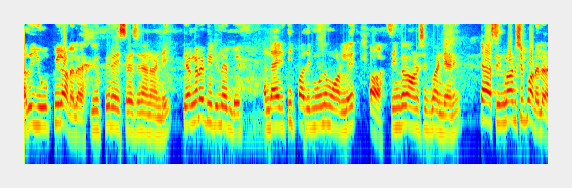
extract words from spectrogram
അത് യു പിയിലാണ് അല്ലേ? യു പി രജിസ്ട്രേഷൻ ആണ് വണ്ടി. എങ്ങനെ ഡീറ്റെയിൽ ഉണ്ട് രണ്ടായിരത്തി പതിമൂന്ന് മോഡൽ സിംഗിൾ ഓണർഷിപ്പ് വണ്ടിയാണ്. സിംഗിൾ ഓണർഷിപ്പ് ആണ് അല്ലേ?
